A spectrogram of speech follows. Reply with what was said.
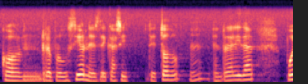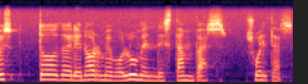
con reproducciones de casi de todo, ¿eh? en realidad, pues todo el enorme volumen de estampas sueltas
